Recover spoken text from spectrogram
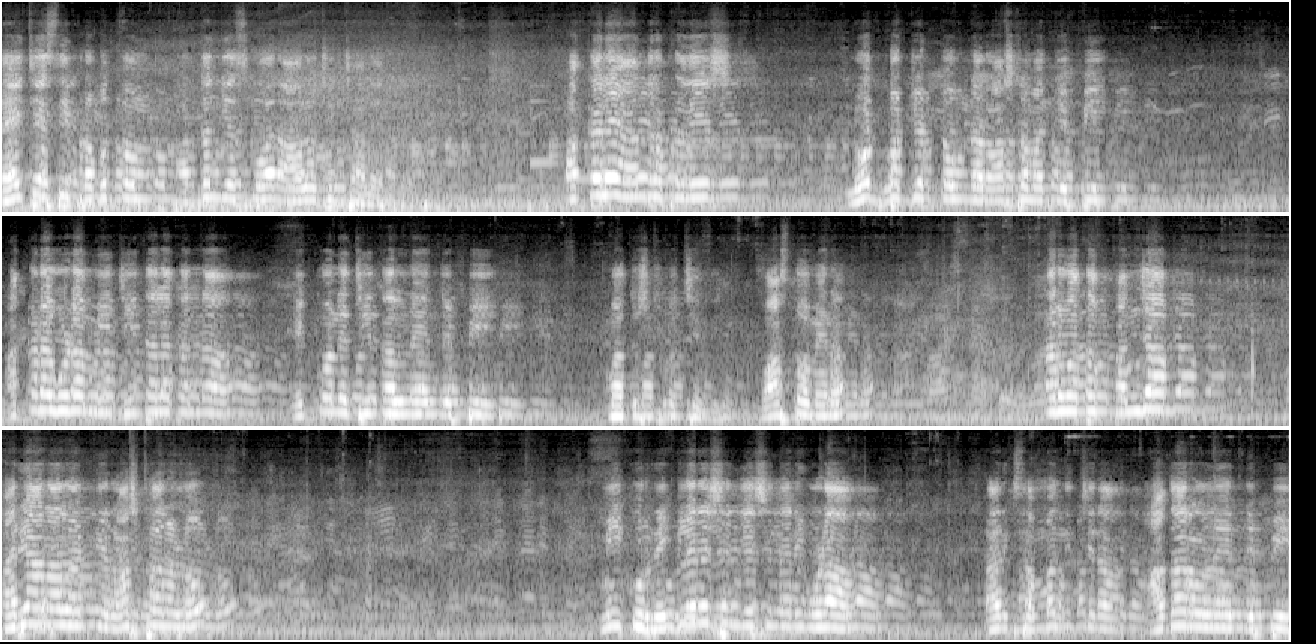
దయచేసి ప్రభుత్వం అర్థం చేసుకోవాలి ఆలోచించాలి. పక్కనే ఆంధ్రప్రదేశ్ లోట్ బడ్జెట్తో ఉన్న రాష్ట్రం అని చెప్పి అక్కడ కూడా మీ జీతాల కన్నా ఎక్కువనే జీతాలు ఉన్నాయని చెప్పి మా దృష్టికి వచ్చింది. వాస్తవమేనా? తర్వాత పంజాబ్ హర్యానా లాంటి రాష్ట్రాలలో మీకు రెగ్యులరేషన్ చేసిందని కూడా దానికి సంబంధించిన ఆధారాలు ఉన్నాయని చెప్పి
